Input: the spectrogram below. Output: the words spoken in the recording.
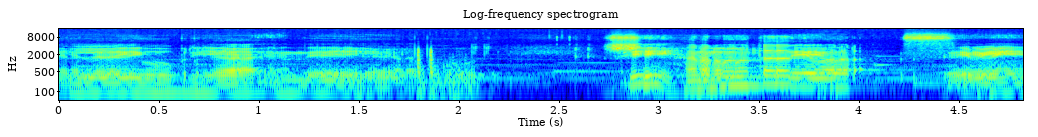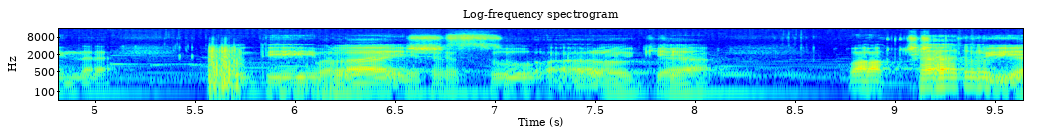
ಎಲ್ಲರಿಗೂ ಪ್ರಿಯ ಎಂದೇ ಹೇಳಬಹುದು. ಶ್ರೀ ಹನುಮಂತ ದೇವರ ಸೇವೆಯಿಂದ ಬುದ್ಧಿ, ಬಲ, ಯಶಸ್ಸು, ಆರೋಗ್ಯ, ವಾಕ್ಚಾತುರ್ಯ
